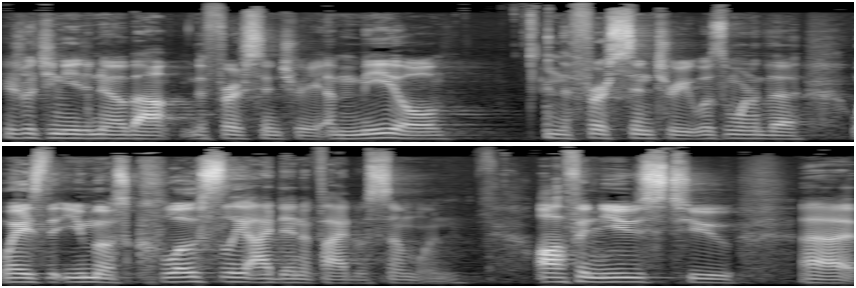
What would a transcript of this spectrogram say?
Here's what you need to know about the first century a meal in the first century was one of the ways that you most closely identified with someone, often used to uh,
